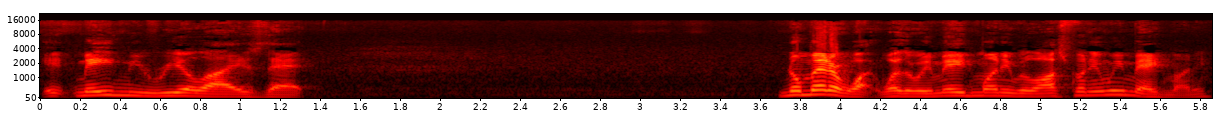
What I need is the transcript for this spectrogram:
it made me realize that no matter what, whether we made money, we lost money, we made money.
